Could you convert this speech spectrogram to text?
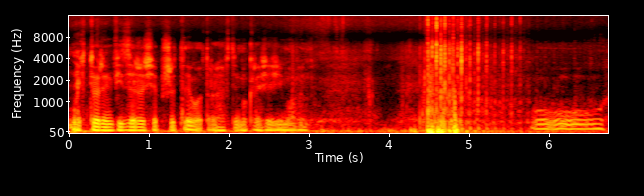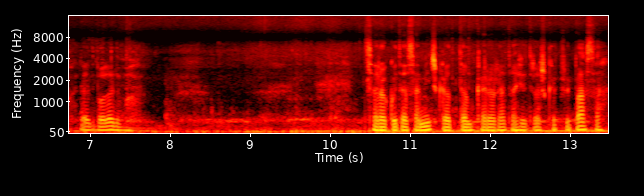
Niektórym widzę, że się przytyło trochę w tym okresie zimowym. Uuu, ledwo, ledwo. Co roku ta samiczka od tam karorata się troszkę przypasa.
